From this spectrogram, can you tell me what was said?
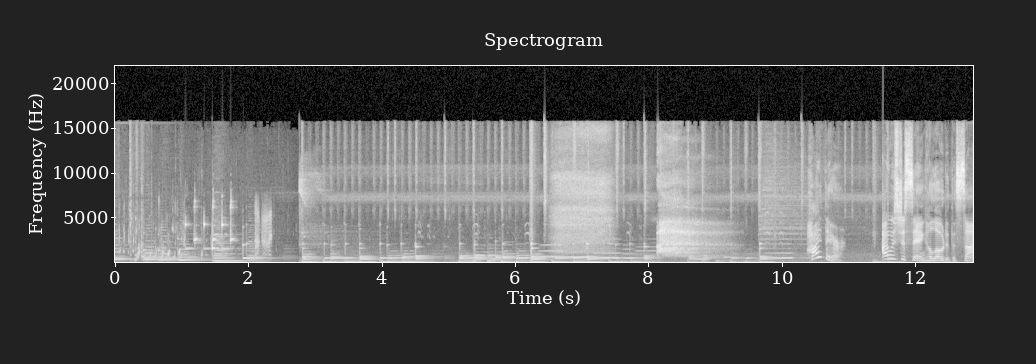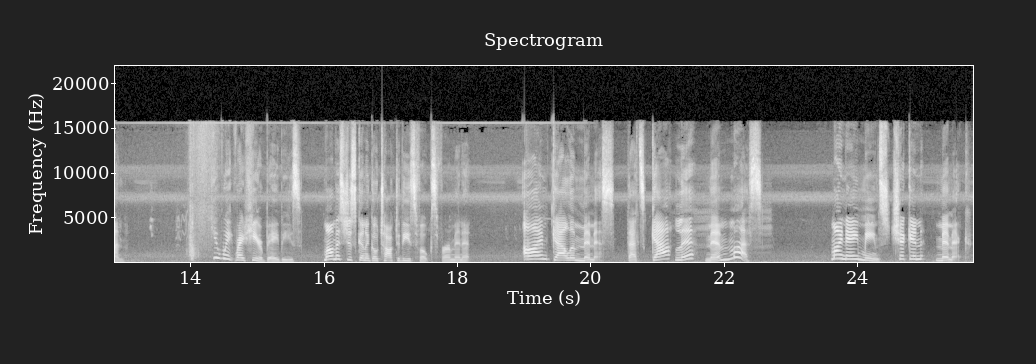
Hi there. I was just saying hello to the sun. You wait right here, babies. Mama's just gonna go talk to these folks for a minute. I'm Gallimimus. That's Gallimimus. My name means chicken mimic.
